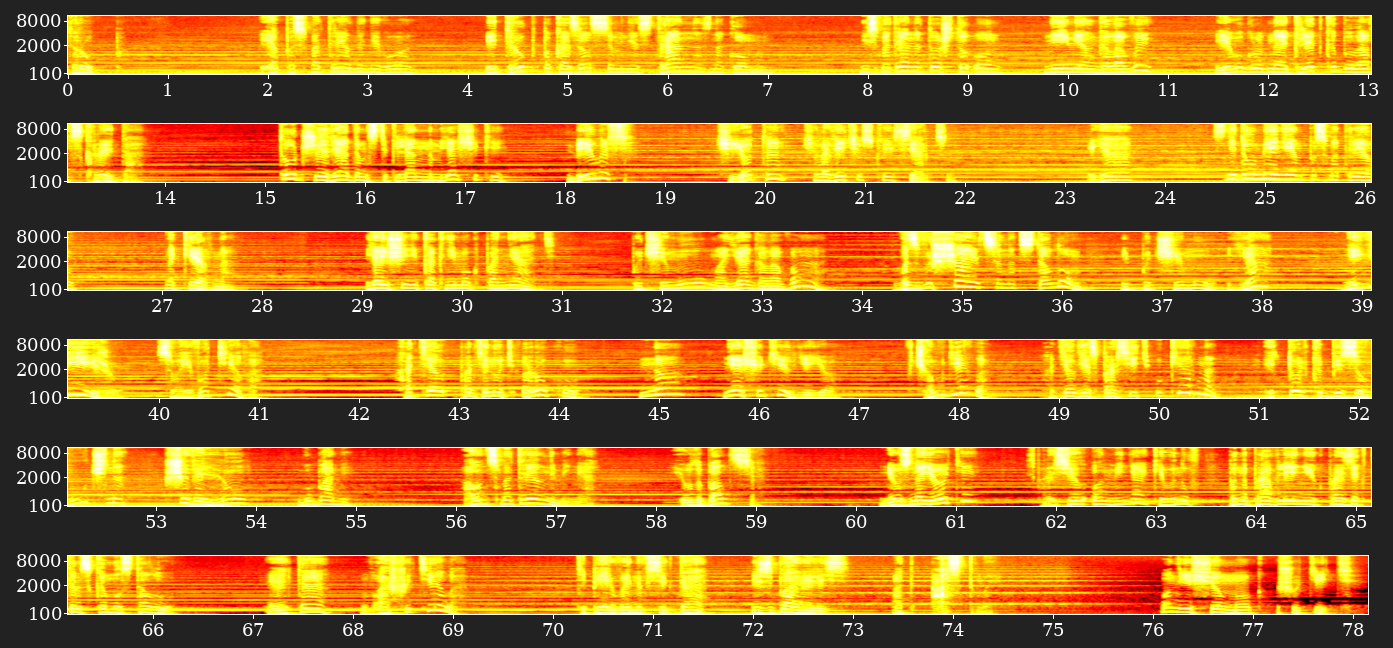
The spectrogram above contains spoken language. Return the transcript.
труп. Я посмотрел на него, и труп показался мне странно знакомым. Несмотря на то, что он не имел головы, его грудная клетка была вскрыта. Тут же рядом в стеклянном ящике билось чье-то человеческое сердце. Я с недоумением посмотрел на Керна. Я еще никак не мог понять, почему моя голова возвышается над столом и почему я не вижу своего тела. Хотел протянуть руку, но не ощутил ее. В чем дело? Хотел я спросить у Керна и только беззвучно шевельнул губами. А он смотрел на меня и улыбался. «Не узнаете?» — спросил он меня, кивнув по направлению к прозекторскому столу. «Это ваше тело. Теперь вы навсегда избавились от астмы». Он еще мог шутить.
